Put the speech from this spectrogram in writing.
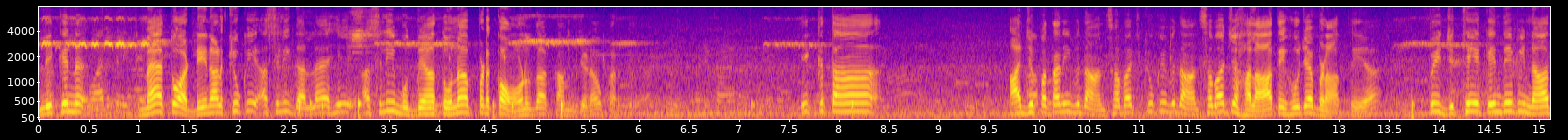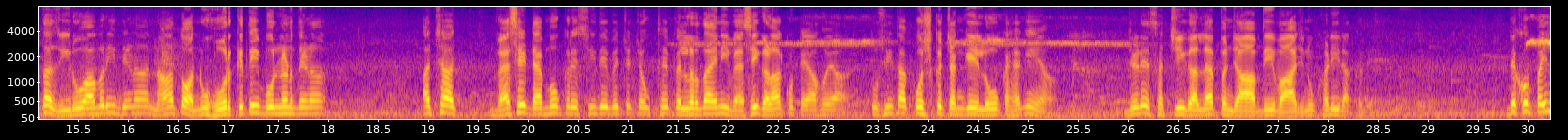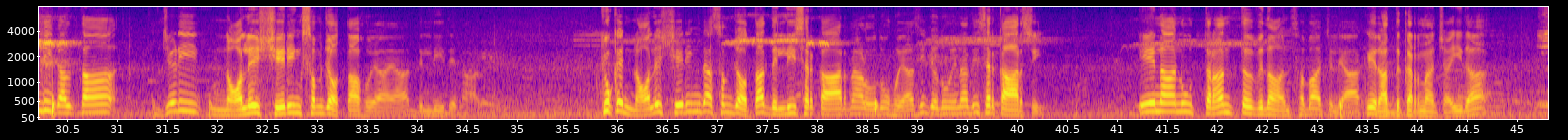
ਲੇਕਿਨ ਮੈਂ ਤੁਹਾਡੇ ਨਾਲ, ਕਿਉਂਕਿ ਅਸਲੀ ਗੱਲ ਹੈ ਇਹ, ਅਸਲੀ ਮੁੱਦਿਆਂ ਤੋਂ ਨਾ ਭੜਕਾਉਣ ਦਾ ਕੰਮ ਜਿਹੜਾ ਉਹ ਕਰਦੇ ਆ। ਇੱਕ ਤਾਂ ਅੱਜ ਪਤਾ ਨਹੀਂ ਵਿਧਾਨ ਸਭਾ 'ਚ, ਕਿਉਂਕਿ ਵਿਧਾਨ ਸਭਾ 'ਚ ਹਾਲਾਤ ਇਹੋ ਜਿਹੇ ਬਣਾਤੇ ਆ ਵੀ ਜਿੱਥੇ ਇਹ ਕਹਿੰਦੇ ਵੀ ਨਾ ਤਾਂ ਜ਼ੀਰੋ ਆਵਰ ਹੀ ਦੇਣਾ, ਨਾ ਤੁਹਾਨੂੰ ਹੋਰ ਕਿਤੇ ਬੋਲਣ ਦੇਣਾ। ਅੱਛਾ, ਵੈਸੇ ਡੈਮੋਕ੍ਰੇਸੀ ਦੇ ਵਿੱਚ ਚੌਥੇ ਪਿੱਲਰ ਦਾ ਇਹ ਨਹੀਂ, ਵੈਸੇ ਹੀ ਗਲਾ ਘੁੱਟਿਆ ਹੋਇਆ। ਤੁਸੀਂ ਤਾਂ ਕੁਝ ਕੁ ਚੰਗੇ ਲੋਕ ਹੈਗੇ ਆ, ਜਿਹੜੇ ਸੱਚੀ ਗੱਲ ਹੈ, ਪੰਜਾਬ ਦੀ ਆਵਾਜ਼ ਨੂੰ ਖੜੀ ਰੱਖਦੇ ਆ। ਦੇਖੋ, ਪਹਿਲੀ ਗੱਲ ਤਾਂ ਜਿਹੜੀ ਨੌਲੇਜ ਸ਼ੇਅਰਿੰਗ ਸਮਝੌਤਾ ਹੋਇਆ ਆ ਦਿੱਲੀ ਦੇ ਨਾਲ, ਕਿਉਂਕਿ ਨੌਲੇਜ ਸ਼ੇਅਰਿੰਗ ਦਾ ਸਮਝੌਤਾ ਦਿੱਲੀ ਸਰਕਾਰ ਨਾਲ ਉਦੋਂ ਹੋਇਆ ਸੀ ਜਦੋਂ ਇਹਨਾਂ ਦੀ ਸਰਕਾਰ ਸੀ। ਇਹਨਾਂ ਨੂੰ ਤੁਰੰਤ ਵਿਧਾਨ ਸਭਾ ਚ ਲਿਆ ਕੇ ਰੱਦ ਕਰਨਾ ਚਾਹੀਦਾ,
